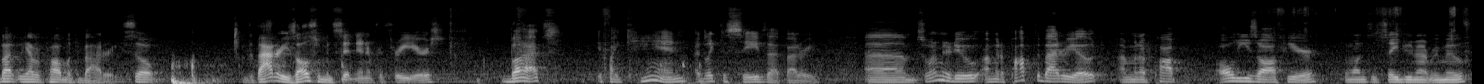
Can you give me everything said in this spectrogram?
but we have a problem with the battery. So the battery's also been sitting in it for three years, but if I can, I'd like to save that battery. Um, so what I'm gonna do, I'm gonna pop the battery out. I'm gonna pop all these off here, the ones that say do not remove.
